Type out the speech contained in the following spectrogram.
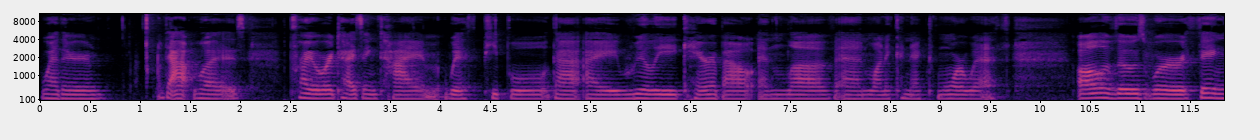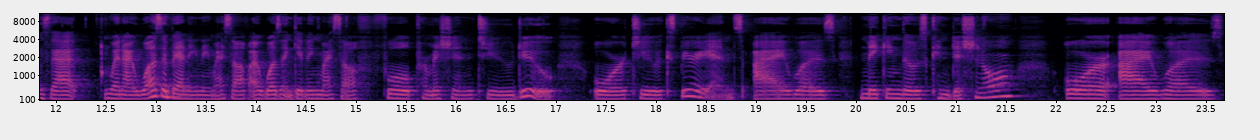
whether that was prioritizing time with people that I really care about and love and want to connect more with. All of those were things that when I was abandoning myself, I wasn't giving myself full permission to do or to experience. I was making those conditional or I was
